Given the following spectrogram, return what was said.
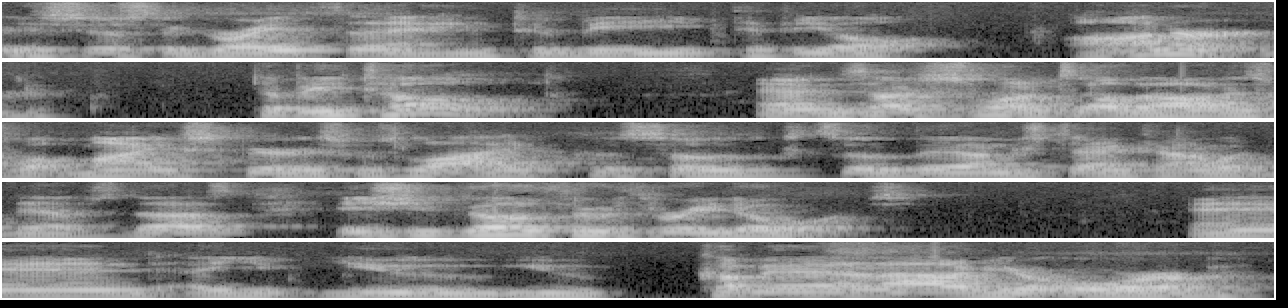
it's just a great thing to be to feel honored to be told. And so I just want to tell the audience what my experience was like, so so they understand kind of what Debs does. Is you go through three doors, and uh, you you you come in and out of your orb,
